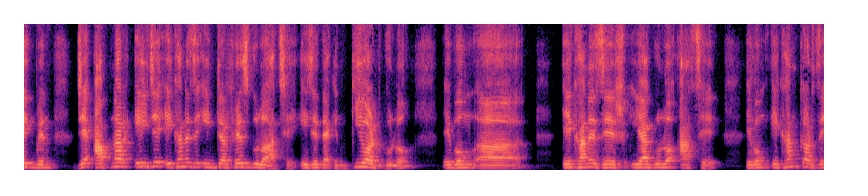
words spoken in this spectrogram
দেখবেন যে আপনার এই যে এখানে যে ইন্টারফেসগুলো আছে, এই যে দেখেন কিওয়ার্ডগুলো এবং এখানে যে ইয়াগুলো আছে এবং এখানকার যে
